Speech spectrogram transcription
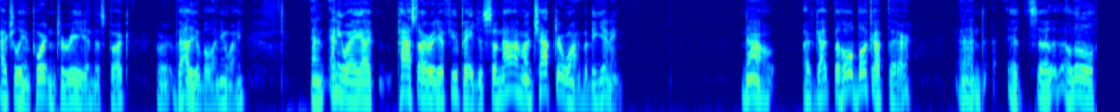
actually important to read in this book, or valuable anyway. And anyway, I passed already a few pages, so now I'm on chapter one, the beginning. Now, I've got the whole book up there, and it's a, a little,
